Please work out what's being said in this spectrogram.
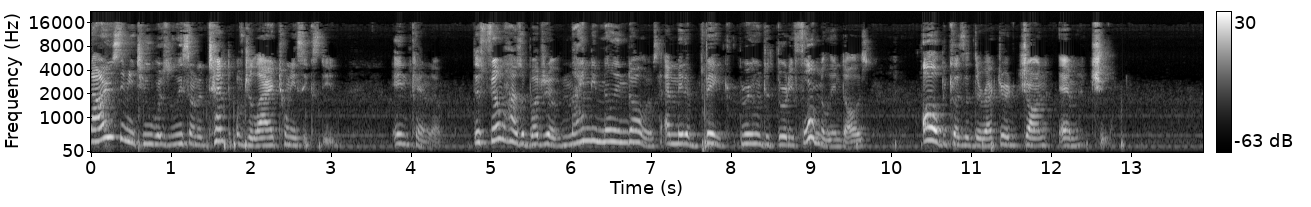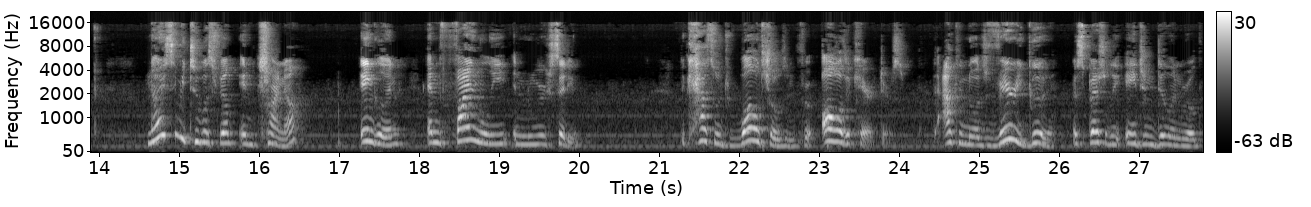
Now You See Me 2 was released on the 10th of July 2016 in Canada. This film has a budget of $90 million and made a big $334 million, all because of director John M. Chu. Now You See Me 2 was filmed in China, England, and finally in New York City. The cast was well chosen for all the characters. The acting was very good, especially Agent Dylan Rhodes,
